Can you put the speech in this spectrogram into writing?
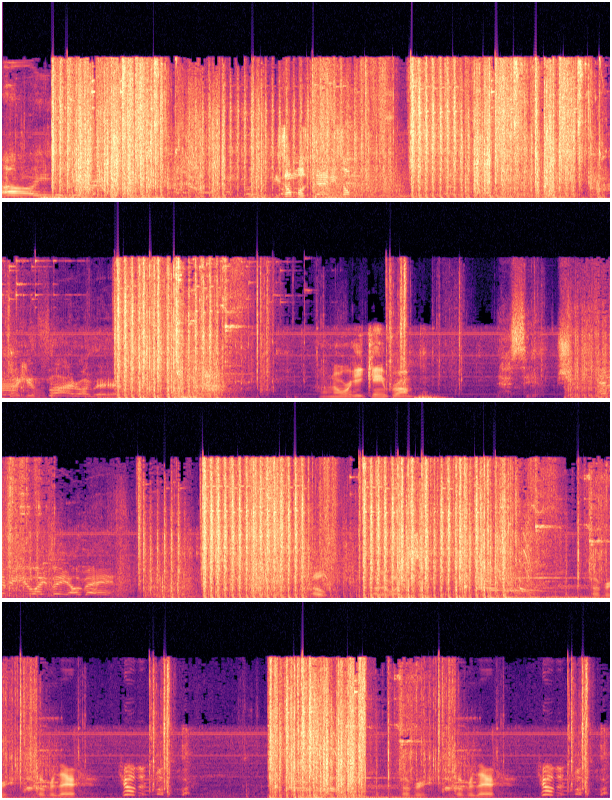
Oh, he He's almost dead. He's almost. Taking fire over here. I don't know where he came from. That's it. Shit. Enemy UAV overhead. Oh, other ones. Over, over there. Kill this motherfucker. Over, over there. Kill this motherfucker.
